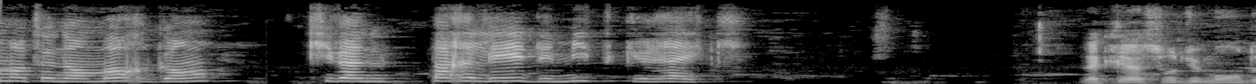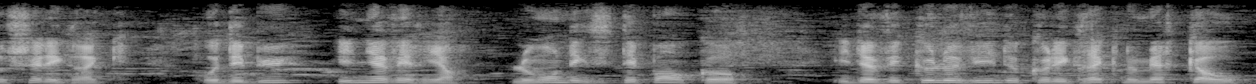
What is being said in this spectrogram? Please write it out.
maintenant Morgan qui va nous parler des mythes grecs. La création du monde chez les Grecs. Au début, il n'y avait rien. Le monde n'existait pas encore. Il n'y avait que le vide que les Grecs nommèrent chaos.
